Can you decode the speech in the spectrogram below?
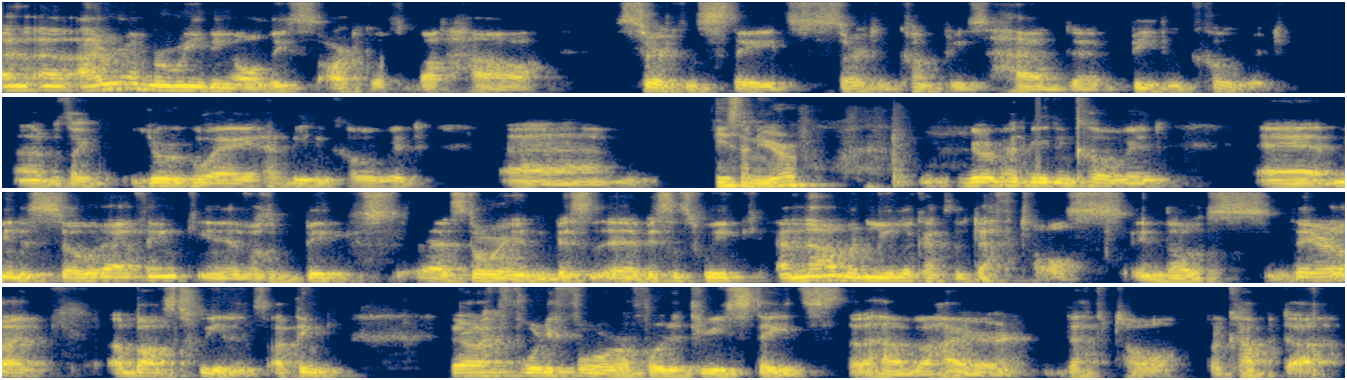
And, and I remember reading all these articles about how certain states, certain countries had uh, beaten COVID. And it was like Uruguay had beaten COVID. Um, Eastern Europe. Europe had beaten COVID. Uh, Minnesota, I think, it was a big uh, story in business, uh, business, Week. And now, when you look at the death tolls in those, they're like above Sweden's. I think there are like 44 or 43 states that have a higher death toll per capita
